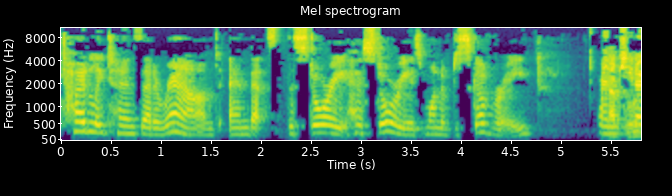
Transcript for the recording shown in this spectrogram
totally turns that around, and that's the story. Her story is one of discovery. And Absolutely.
